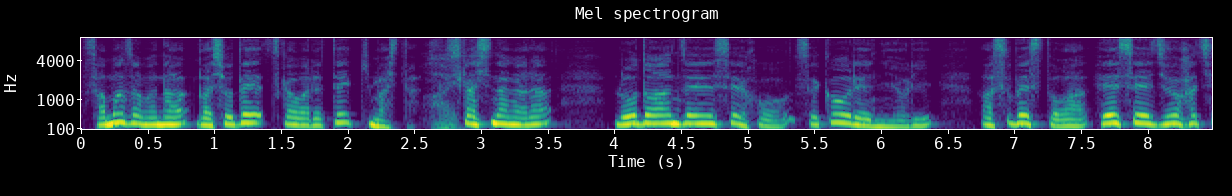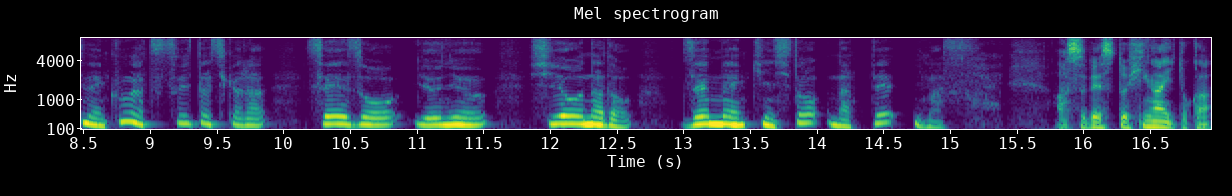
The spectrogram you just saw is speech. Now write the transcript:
さまざまな場所で使われてきました、はい、しかしながら労働安全衛生法施行令によりアスベストは平成18年9月1日から製造輸入使用など全面禁止となっています。アスベスト被害とか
